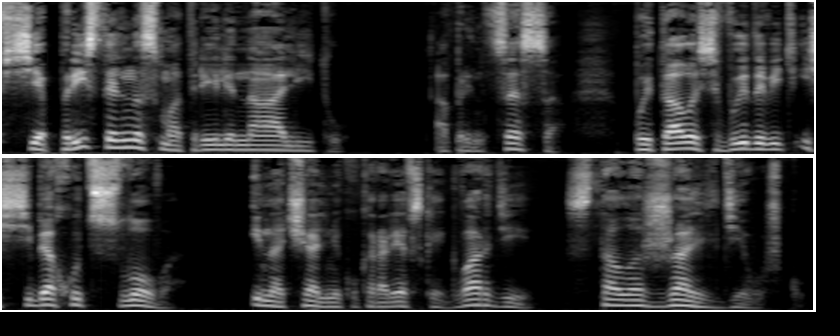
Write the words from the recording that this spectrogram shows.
Все пристально смотрели на Алиту, а принцесса пыталась выдавить из себя хоть слово, и начальнику королевской гвардии стало жаль девушку.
